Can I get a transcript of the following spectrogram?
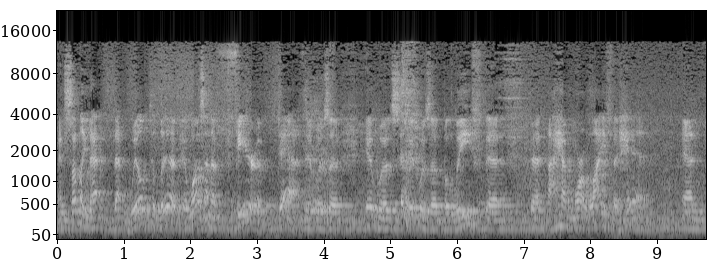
And suddenly that, that will to live, it wasn't a fear of death. It was a it was it was a belief that that I have more life ahead. And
